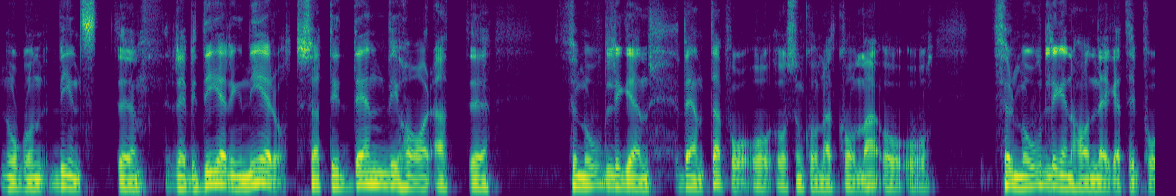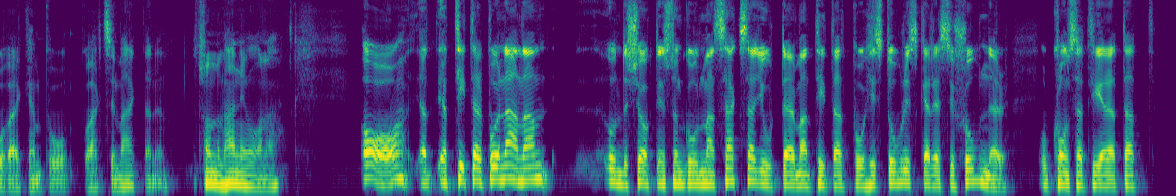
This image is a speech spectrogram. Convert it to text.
någon vinstrevidering neråt. Så att det är den vi har att eh, förmodligen vänta på och, och som kommer att komma och, och, förmodligen ha en negativ påverkan på, på aktiemarknaden. Från de här nivåerna? Ja, jag, jag tittade på en annan undersökning som Goldman Sachs har gjort där man tittat på historiska recessioner och konstaterat att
